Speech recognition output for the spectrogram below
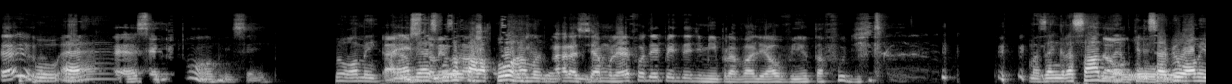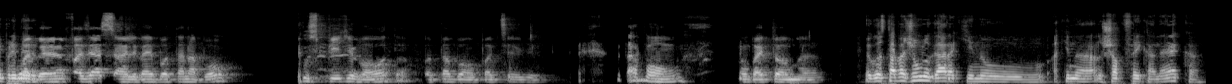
É, tipo, é... é sempre pro homem, sempre. Pro homem. Ah, Aí a minha esposa fala, porra, mano. Cara, se a mulher for depender de mim pra avaliar o vinho, tá fudido. Mas é engraçado, não, né? Porque o, ele serve o homem primeiro. Ele vai fazer assim, ele vai botar na boca, cuspir de volta. tá bom, pode ser. Tá bom. Não vai tomar. Eu gostava de um lugar aqui no aqui na, no Shopping Frei Caneca.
